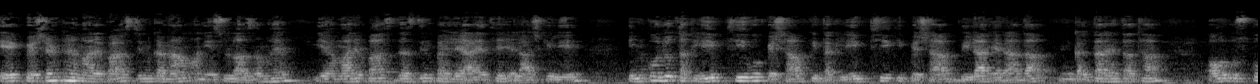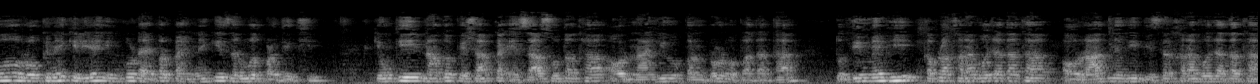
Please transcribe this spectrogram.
एक पेशेंट है हमारे पास, जिनका नाम अनीसुल आज़म है। ये हमारे पास दस दिन पहले आए थे इलाज के लिए। इनको जो तकलीफ़ थी, वो पेशाब की तकलीफ़ थी कि पेशाब बिला इरादा निकलता रहता था और उसको रोकने के लिए इनको डायपर पहनने की ज़रूरत पड़ती थी, क्योंकि ना तो पेशाब का एहसास होता था और ना ही वो कंट्रोल हो पाता था। तो दिन में भी कपड़ा खराब हो जाता था और रात में भी बिस्तर खराब हो जाता था।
